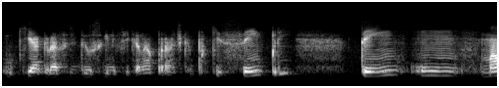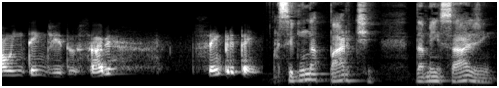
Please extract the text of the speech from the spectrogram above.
o que a graça de Deus significa na prática, porque sempre tem um mal entendido, sabe? Sempre tem. A segunda parte da mensagem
